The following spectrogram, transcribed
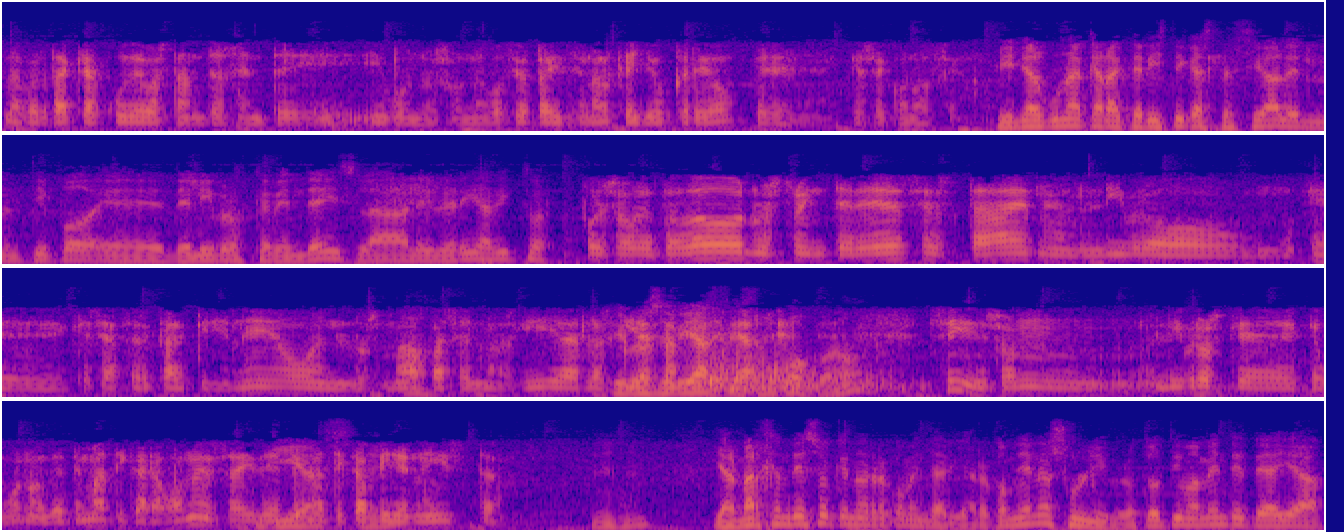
la verdad que acude bastante gente y, bueno, es un negocio tradicional que yo creo que, se conoce. ¿Tiene alguna característica especial en el tipo eh, de libros que vendéis, la librería, Víctor? Pues sobre todo nuestro interés está en el libro que, se acerca al Pirineo, en los mapas, ah. en las guías, las guías de viaje, un poco, ¿no? Sí, son libros que, bueno, de temática aragonesa y de temática pirineísta. Y al margen de eso, ¿qué nos recomendaría? Recomendanos un libro que últimamente te haya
